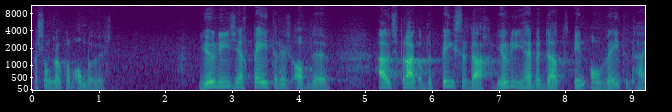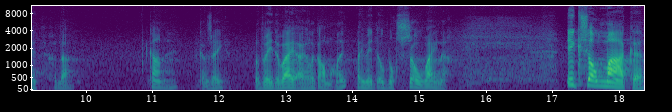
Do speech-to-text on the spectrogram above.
Maar soms ook wel onbewust. Jullie, zegt Petrus op de uitspraak op de Pinksterdag, jullie hebben dat in onwetendheid gedaan. Kan, hè? Kan zeker. Dat weten wij eigenlijk allemaal, hè? Wij weten ook nog zo weinig. Ik zal maken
